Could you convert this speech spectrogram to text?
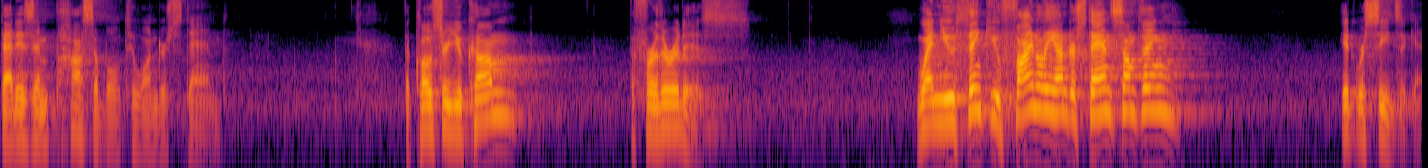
that is impossible to understand. The closer you come, the further it is. When you think you finally understand something, it recedes again.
